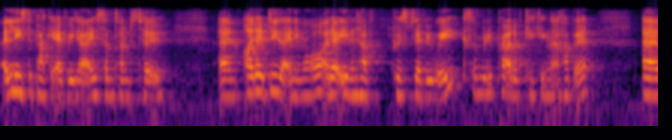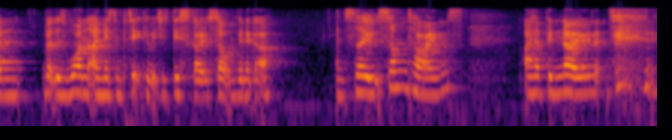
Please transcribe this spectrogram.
at least a packet every day, sometimes two. And I don't do that anymore. I don't even have crisps every week, so I'm really proud of kicking that habit. Um, but there's one that I miss in particular, which is disco salt and vinegar. And so sometimes I have been known to,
